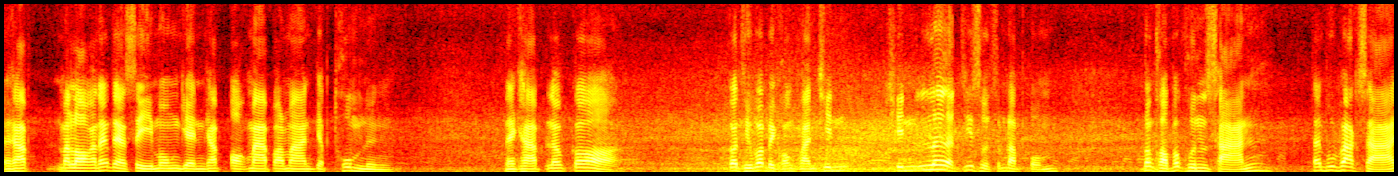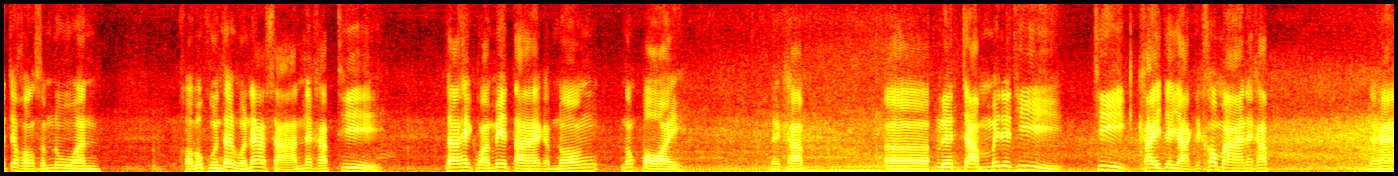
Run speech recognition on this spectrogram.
นะครับ มารอกันตั้งแต่สี่โมงเย็นครับ ออกมาประมาณเกือบทุ่มหนึ่ง นะครับ แล้วก็ก็ถือว่าเป็นของขวัญชิ้นชิ้นเลิศที่สุดสำหรับผม ต้องขอบพระคุณศาลท่านผู้พิพากษาเจ้าของสำนวน ขอบพระคุณท่านหัวหน้าศาลนะครับที่ได้ให้ความเมตตากับน้องน้องปอยนะครับเออเรือนจำไม่ได้ที่ที่ใครจะอยากจะเข้ามานะครับนะฮะ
